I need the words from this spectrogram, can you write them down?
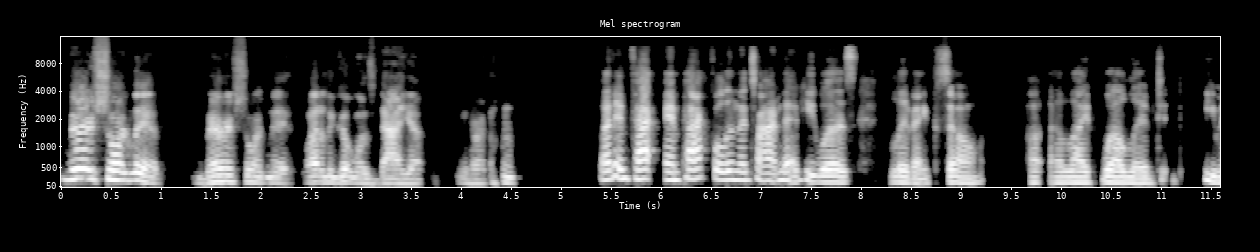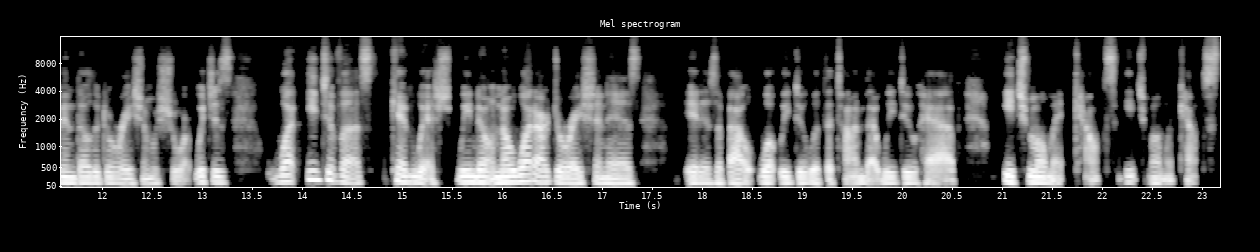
very short lived. Very short lived. A lot of the good ones die young. You know? But impact impactful in the time that he was living. So a, a life well lived, even though the duration was short, which is what each of us can wish. We don't know what our duration is. It is about what we do with the time that we do have. Each moment counts. Each moment counts.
